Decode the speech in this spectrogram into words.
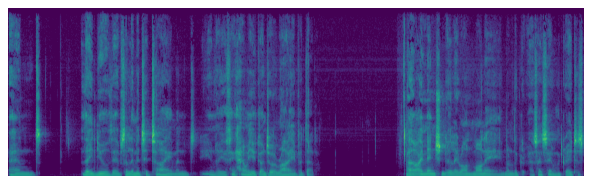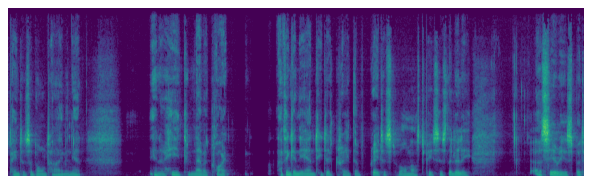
and they knew there was a limited time. And, you know, you think, how are you going to arrive at that? Uh, I mentioned earlier on Monet, one of the, as I say, one of the greatest painters of all time. And yet, you know, he could never quite, I think in the end, he did create the greatest of all masterpieces, the Lily uh, series. But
